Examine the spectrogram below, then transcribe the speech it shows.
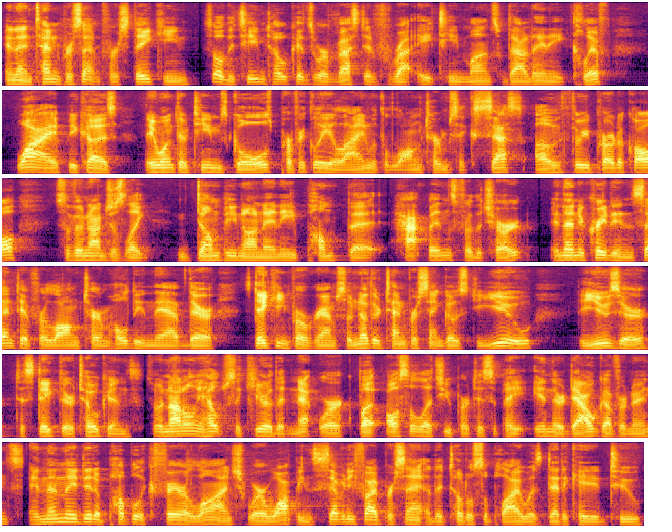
and then 10% for staking. So the team tokens were vested for about 18 months without any cliff. Why? Because they want their team's goals perfectly aligned with the long term success of 3 Protocol. So they're not just like dumping on any pump that happens for the chart. And then to create an incentive for long term holding, they have their staking program. So another 10% goes to you, the user, to stake their tokens. So it not only helps secure the network, but also lets you participate in their DAO governance. And then they did a public fair launch where a whopping 75% of the total supply was dedicated to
